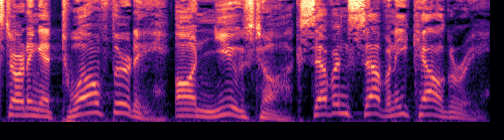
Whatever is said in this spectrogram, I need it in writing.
starting at 1230 on News Talk 770 Calgary.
